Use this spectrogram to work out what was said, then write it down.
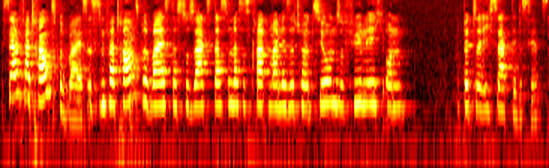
Ist ja ein Vertrauensbeweis. Es ist ein Vertrauensbeweis, dass du sagst, das und das ist gerade meine Situation, so fühle ich und bitte, ich sag dir das jetzt.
